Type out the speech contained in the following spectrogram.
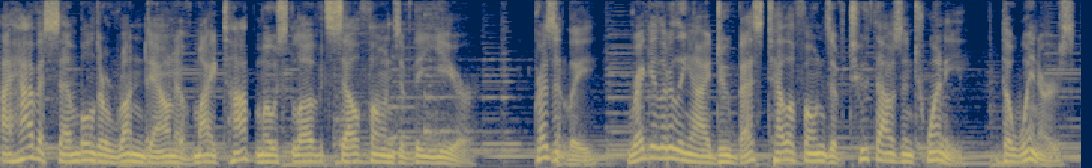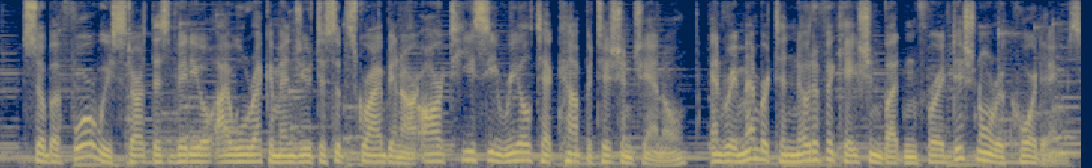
I have assembled a rundown of my top most loved cell phones of the year. Presently, regularly I do best telephones of 2020, the winners, so before we start this video I will recommend you to subscribe in our RTC Real Tech competition channel, and remember to notification button for additional recordings.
